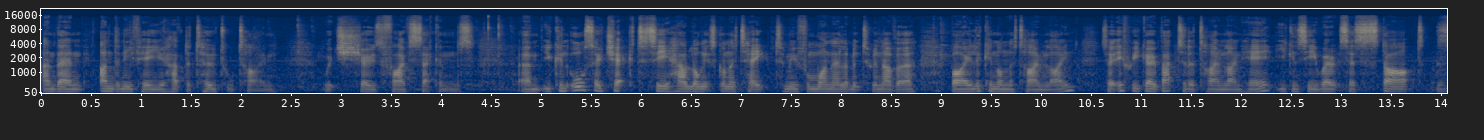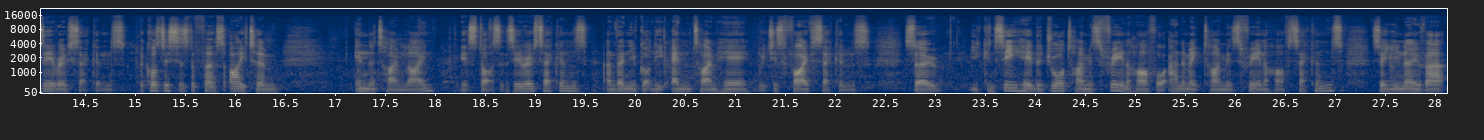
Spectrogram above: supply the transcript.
And then underneath here you have the total time, which shows five seconds. Um, you can also check to see how long it's going to take to move from one element to another by looking on the timeline. So if we go back to the timeline here, you can see where it says start zero seconds. Because this is the first item in the timeline, it starts at zero seconds and then you've got the end time here which is five seconds. So you can see here the draw time is three and a half or animate time is three and a half seconds. So you know that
